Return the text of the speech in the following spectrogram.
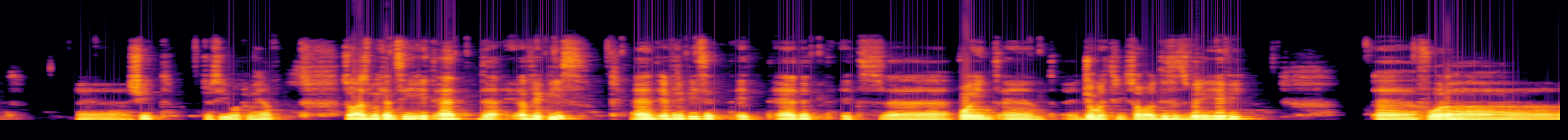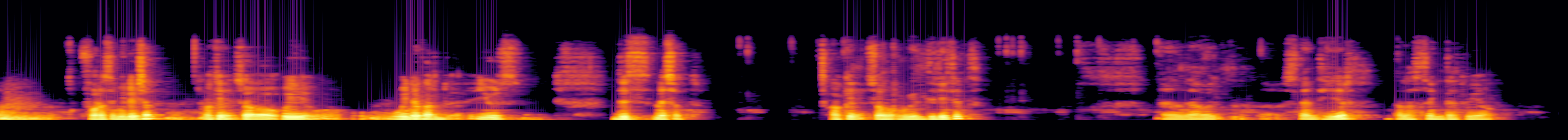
uh, sheet to see what we have. So as we can see it add the every piece and every piece it, it added its uh, point and geometry. So this is very heavy uh, for a for a simulation okay? So we we never use this method. Okay so we will delete it. And I will uh, stand here. The last thing that we uh,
